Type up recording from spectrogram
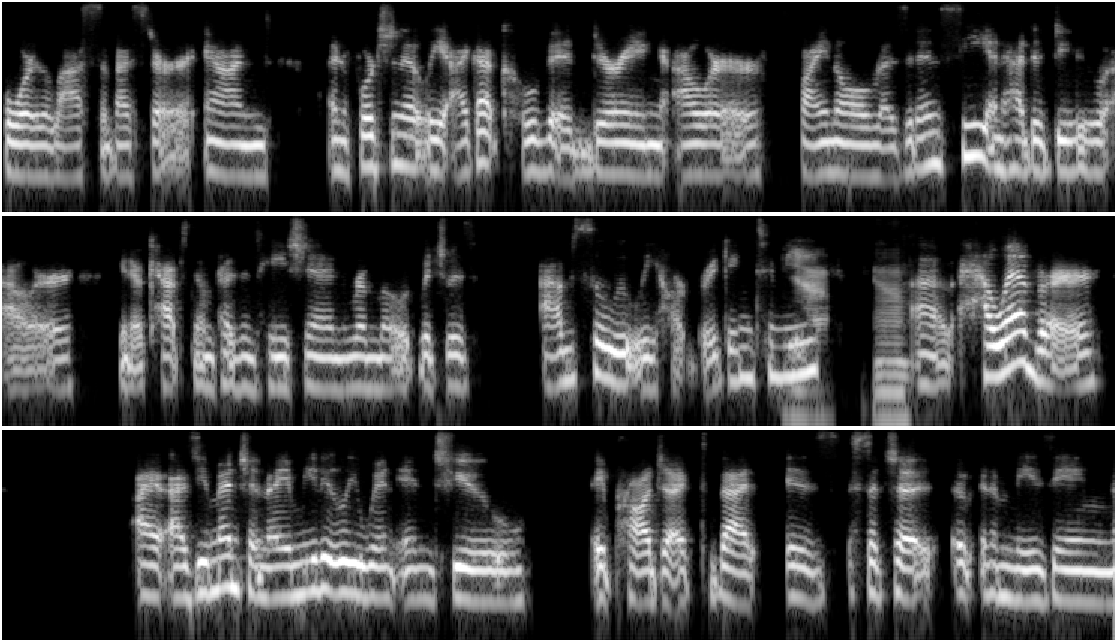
for the last semester. And unfortunately, I got COVID during our final residency and had to do our you know capstone presentation remote which was absolutely heartbreaking to me yeah, yeah. Uh, however I, as you mentioned i immediately went into a project that is such a an amazing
